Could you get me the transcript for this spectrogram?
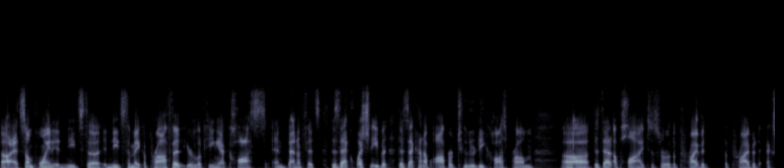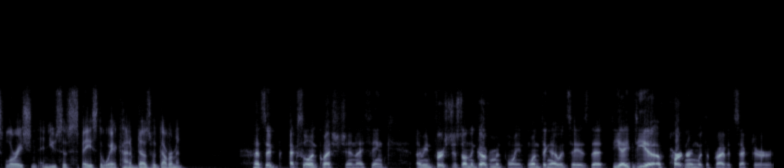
uh, at some point, it needs to it needs to make a profit. You're looking at costs and benefits. Does that question even does that kind of opportunity cost problem uh, does that apply to sort of the private the private exploration and use of space the way it kind of does with government? That's an excellent question. I think, I mean, first, just on the government point, one thing I would say is that the idea of partnering with the private sector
